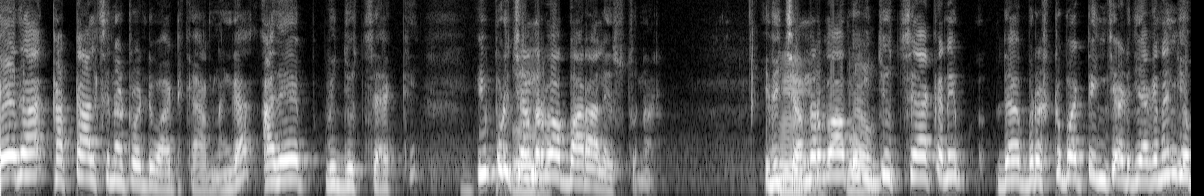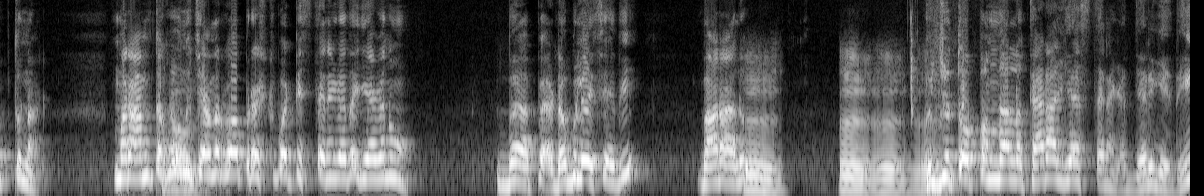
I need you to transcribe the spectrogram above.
లేదా కట్టాల్సినటువంటి వాటి కారణంగా అదే విద్యుత్ శాఖకి ఇప్పుడు చంద్రబాబు భారాలు వేస్తున్నారు. ఇది చంద్రబాబు విద్యుత్ శాఖని భ్రష్టు పట్టించాడు జగన్ అని చెప్తున్నారు. మరి అంతకుముందు చంద్రబాబు భ్రష్టు పట్టిస్తేనే కదా జగను డబ్బులు వేసేది భారాలు. విద్యుత్ ఒప్పందాల్లో తేడాలు చేస్తేనే కదా జరిగేది.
